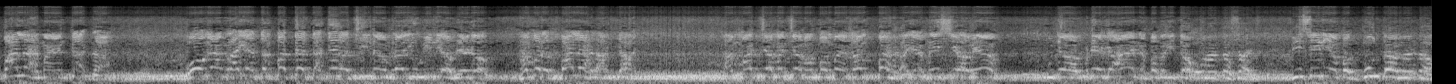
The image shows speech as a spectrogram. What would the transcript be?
balas main kat tak? Orang rakyat tempatan tak kira Cina, Melayu, India berniaga. Hampa ada balas lah kat. Macam-macam hampa main rampas rakyat Malaysia punya. Punya perniagaan hampa beritahu orang atasan. Di sini hampa buta mata.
